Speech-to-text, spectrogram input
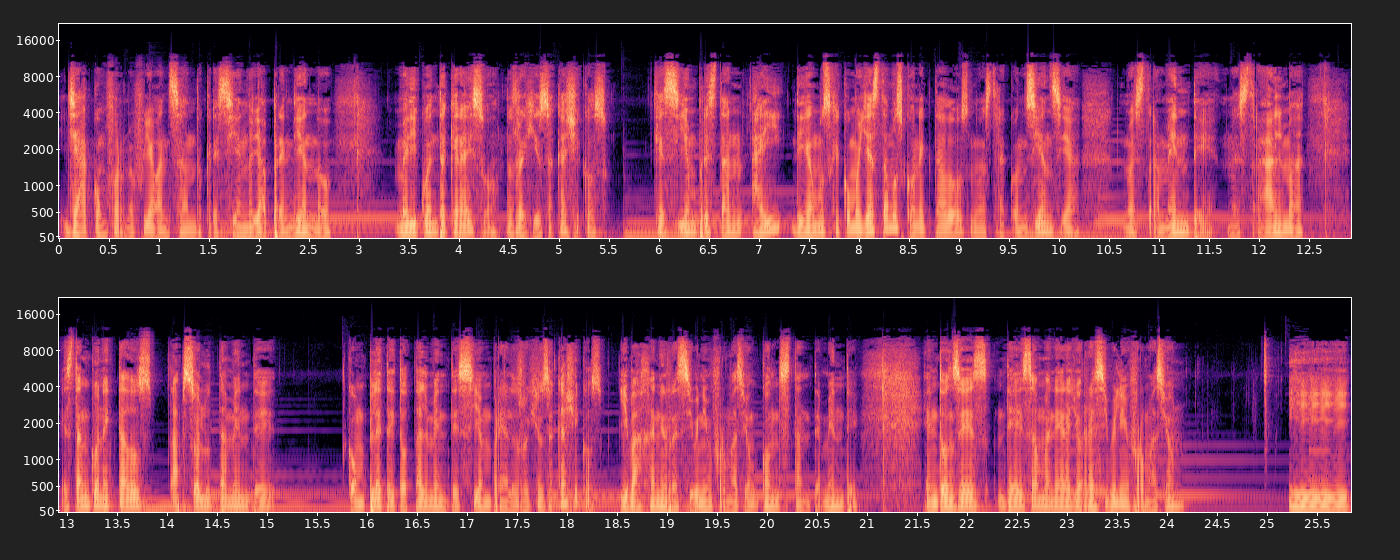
Ya conforme fui avanzando, creciendo y aprendiendo, me di cuenta que era eso, los registros akáshicos que siempre están ahí. Digamos que como ya estamos conectados, nuestra conciencia, nuestra mente, nuestra alma, están conectados absolutamente, completa y totalmente siempre a los registros akáshicos y bajan y reciben información constantemente. Entonces, de esa manera yo recibí la información. Y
